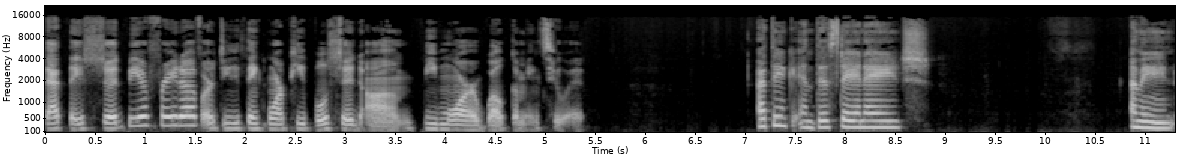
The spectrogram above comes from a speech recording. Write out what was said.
that they should be afraid of, or do you think more people should um, be more welcoming to it? I think in this day and age, I mean,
